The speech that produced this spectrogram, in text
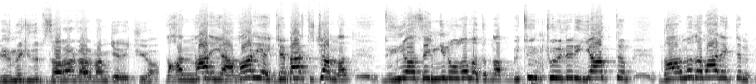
Birine gidip zarar vermem gerekiyor. Lan var ya var ya geberteceğim lan. Dünya zengin olamadım lan. Bütün köyleri yaktım. Darmadağın ettim.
